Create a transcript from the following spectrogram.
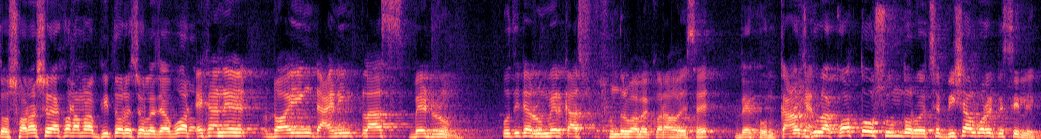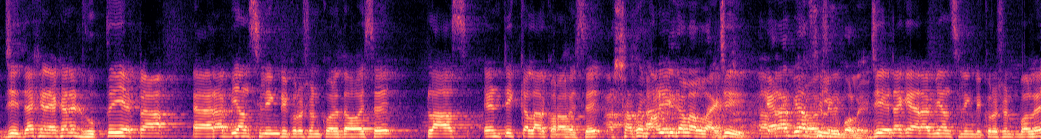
তো সরাসরি এখন আমরা ভিতরে চলে যাব। আর এখানে ড্রয়িং ডাইনিং প্লাস বেডরুম প্রতিটা রুমের কাজ সুন্দরভাবে করা হয়েছে। দেখুন কাজগুলা কত সুন্দর হয়েছে বিশাল বড় একটি সিলিং জি দেখেন এখানে ঢুকতেই একটা অ্যারাবিয়ান সিলিং ডেকোরেশন করে দেওয়া হয়েছে। প্লাস এন্টিক কালার করা হয়েছে। আর সাথে মাল্টি কালার লাইট জি অ্যারাবিয়ান সিলিং বলে। জি এটাকে অ্যারাবিয়ান সিলিং ডেকোরেশন বলে।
